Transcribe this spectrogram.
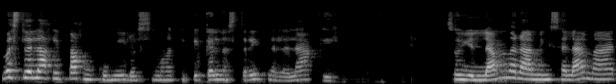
mas lalaki pa kung kumilos sa mga typical na straight na lalaki. So yun lang, maraming salamat.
